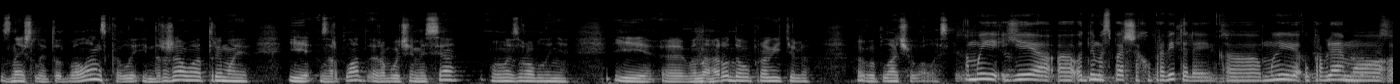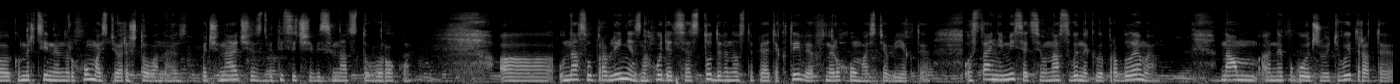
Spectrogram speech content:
знайшли тут баланс, коли і держава отримує, і зарплати, робочі місця були зроблені, і е, винагорода управителю виплачувалась. Ми є е, одним із перших управителей. Е, Ми управляємо е, комерційною нерухомістю арештованою починаючи з 2018 року. У нас в управлінні знаходяться 195 активів нерухомості об'єкти. Останні місяці у нас виникли проблеми. Нам не погоджують витрати,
